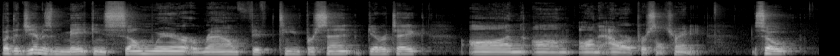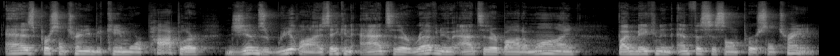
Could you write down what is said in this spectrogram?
but the gym is making somewhere around 15%, give or take, on um, on our personal training. So as personal training became more popular, gyms realized they can add to their revenue, add to their bottom line by making an emphasis on personal training.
